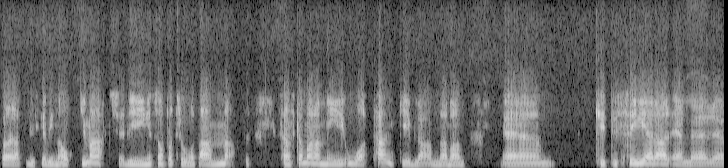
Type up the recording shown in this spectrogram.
för att vi ska vinna hockeymatcher. Det är ingen som får tro något annat. Sen ska man ha med i åtanke ibland när man eh, kritiserar eller eh,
